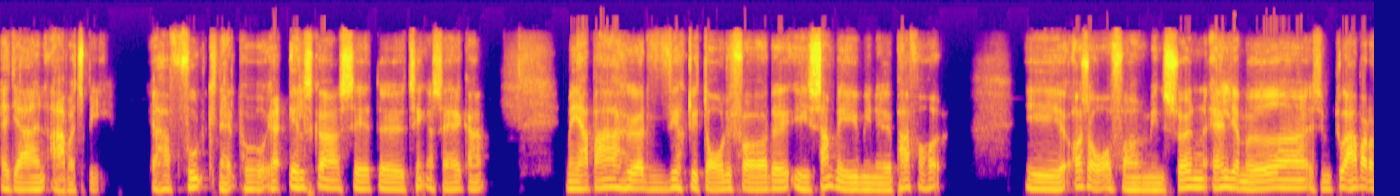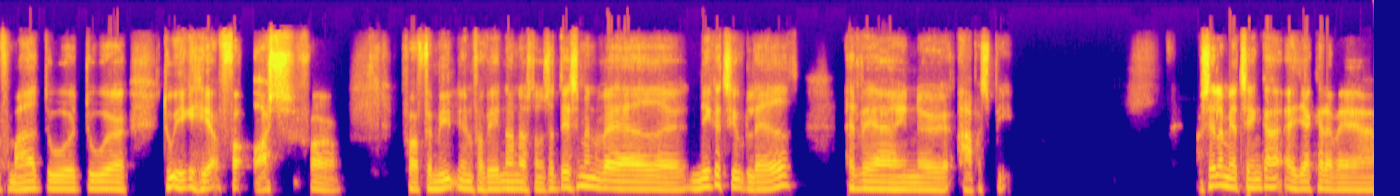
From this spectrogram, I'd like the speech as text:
at jeg er en arbejdsbi. Jeg har fuld knald på. Jeg elsker at sætte øh, ting og sager i gang. Men jeg har bare hørt virkelig dårligt for det i samtlige mine parforhold. I, også over for min søn, alle jeg møder, altså, du arbejder for meget, du, du, øh, du er ikke her for os, for, for familien, for vennerne og sådan noget. Så det har simpelthen været øh, negativt lavet at være en øh, arbejdsbi. Og selvom jeg tænker, at jeg kan da være,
